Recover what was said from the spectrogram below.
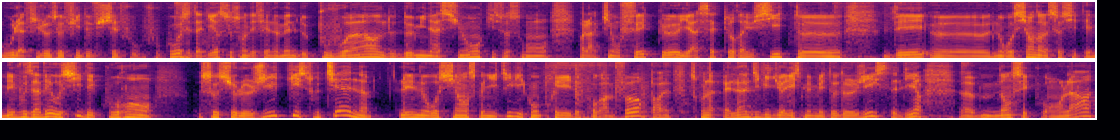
ou la philosophie de Michel Foucault, c'est-à-dire ce sont des phénomènes de pouvoir, de domination qui se sont, voilà, qui ont fait qu'il y a cette réussite euh, des euh, neurosciences dans la société. Mais vous avez aussi des courants sociologiques qui soutiennent les neurosciences cognitives, y compris le programme fort, ce qu'on appelle l'individualisme méthodologique, c'est-à-dire euh, dans ces courants-là,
